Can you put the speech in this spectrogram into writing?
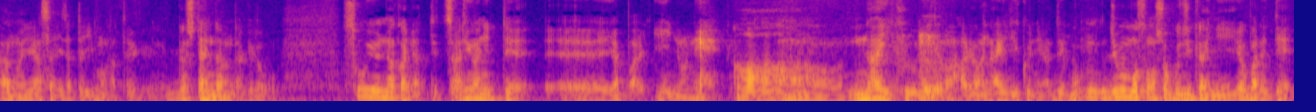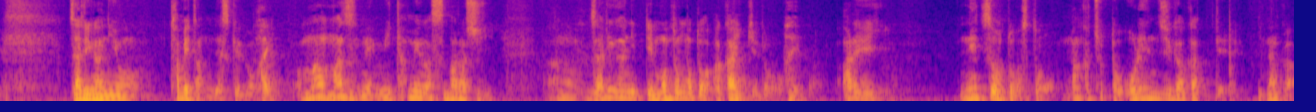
あの野菜だったり芋だったりが主体になるんだけどそういう中にあってザリガニって、えーやっぱいいのね。ああのない風味ではあれは内陸には。で僕自分もその食事会に呼ばれてザリガニを食べたんですけど、はい。まあ、まずね見た目が素晴らしい。あのザリガニってもともと赤いけど、あはい。あれ熱を通すとなんかちょっとオレンジがかってなんか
